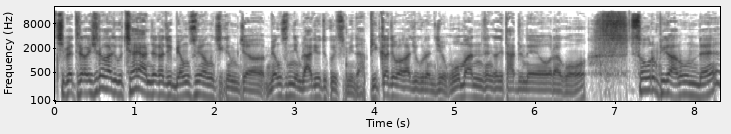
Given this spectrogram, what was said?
집에 들어가기 싫어가지고 차에 앉아가지고 명수 형 지금 저 명수님 라디오 듣고 있습니다. 비까지 와가지고 그런지 오만 생각이 다 드네요라고. 서울은 비가 안 오는데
